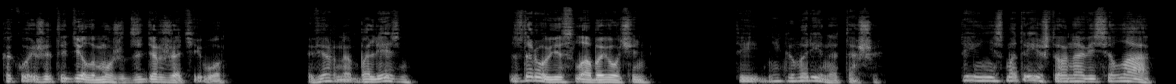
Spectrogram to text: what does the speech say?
Какое же это дело может задержать его? Верно, болезнь? Здоровье слабое очень. Ты не говори, Наташе. Ты не смотри, что она весела,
